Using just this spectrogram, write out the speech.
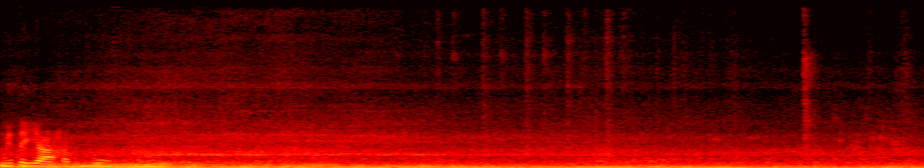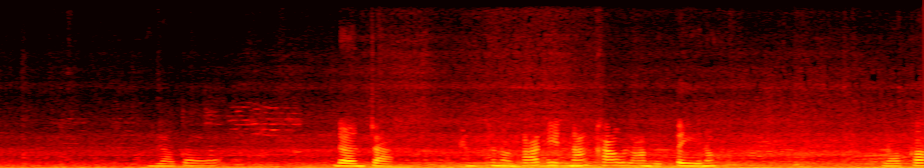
น้ำพริตยาค่ะเพื่อนแล้วก็เดินจากถนนพระอาทิตย์นะ เข้ารามบุตรีเนาะแล้วก็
